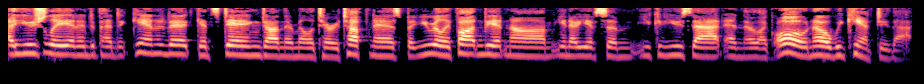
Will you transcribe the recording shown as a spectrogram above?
uh, usually an independent candidate gets dinged on their military toughness, but you really fought in Vietnam. You know, you have some, you could use that, and they're like, oh no, we can't do that.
